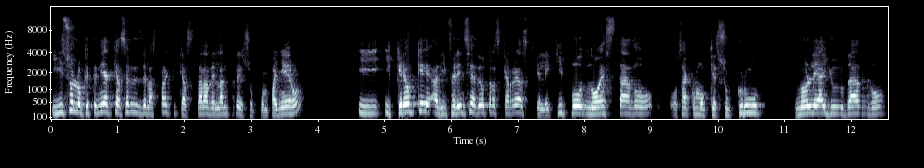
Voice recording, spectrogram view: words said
y hizo lo que tenía que hacer desde las prácticas, estar adelante de su compañero. Y, y, creo que a diferencia de otras carreras que el equipo no ha estado, o sea, como que su crew no le ha ayudado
